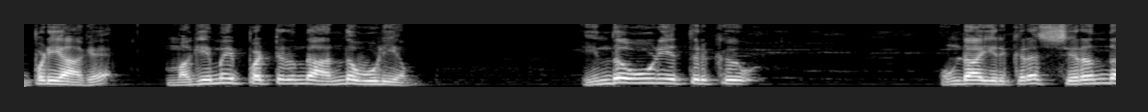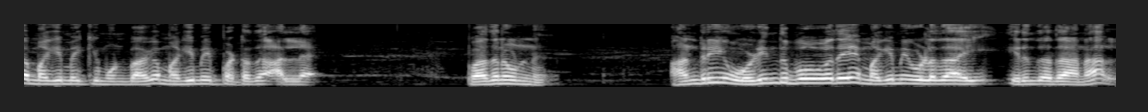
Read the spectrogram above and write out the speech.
இப்படியாக மகிமைப்பட்டிருந்த அந்த ஊழியம் இந்த ஊழியத்திற்கு உண்டாயிருக்கிற சிறந்த மகிமைக்கு முன்பாக மகிமைப்பட்டது அல்ல. பதினொன்று அன்றியும் ஒழிந்து போவதே மகிமை உள்ளதாய் இருந்ததானால்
